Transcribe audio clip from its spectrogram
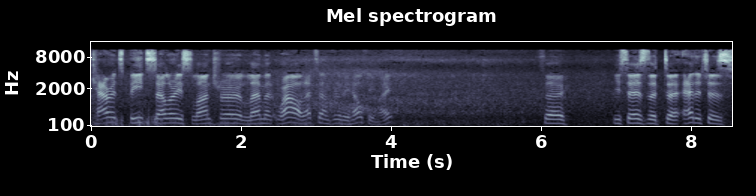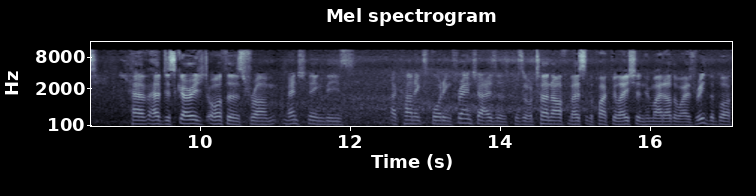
carrots, beets, celery, cilantro, lemon. Wow, that sounds really healthy, mate. So he says that uh, editors have, have discouraged authors from mentioning these iconic sporting franchises because it will turn off most of the population who might otherwise read the book.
